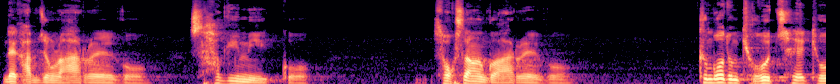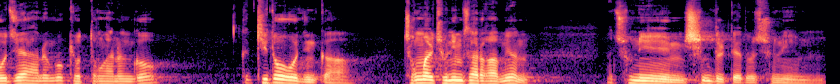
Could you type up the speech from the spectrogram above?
내 감정을 알아내고 사귐이 있고 속상한 거 알아내고 그 모든 교체, 교제하는 거, 교통하는 거, 그 기도니까 정말 주님 살아가면 주님 힘들 때도 주님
